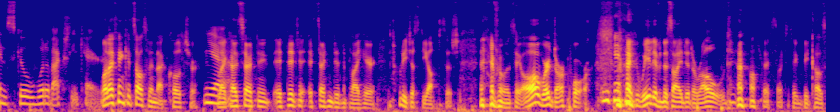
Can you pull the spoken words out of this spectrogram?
in school would have actually cared. Well, I think it's also in that culture. Yeah. Like I certainly it did it certainly didn't apply here. It's probably just the opposite. Everyone would say, "Oh, we're dirt poor. like we live in the side of the road and all this sort of thing because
